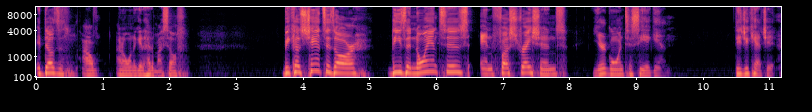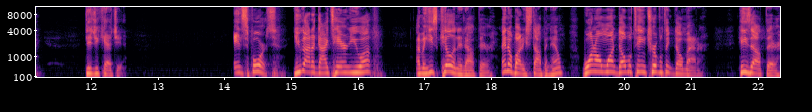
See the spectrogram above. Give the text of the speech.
It does I'll I don't want to get ahead of myself. Because chances are, these annoyances and frustrations you're going to see again. Did you catch it? Did you catch it? In sports, you got a guy tearing you up. I mean, he's killing it out there. Ain't nobody stopping him. One on one, double team, triple team, don't matter. He's out there,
